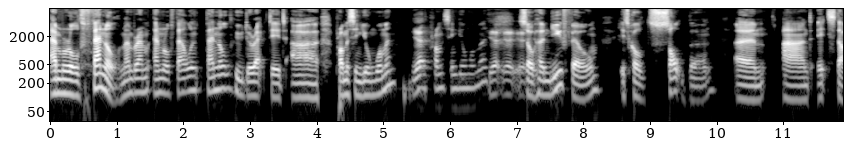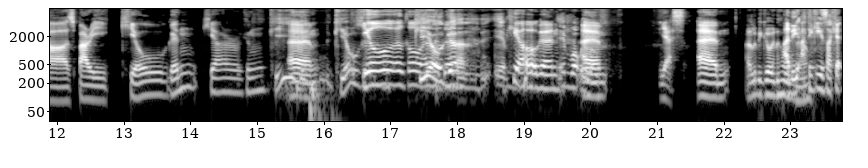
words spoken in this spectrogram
Emerald Fennell. Remember em- Emerald Fennell, who directed uh, Promising Young Woman? Yeah, Promising Young Woman. yeah, yeah. yeah So yeah. her new film is called Saltburn, um, and it stars Barry Keoghan. Keoghan. Keegan, um, Keoghan, Keoghan. Keoghan, in, Keoghan. in what we Um, love. Yes. Um, I'll be going home and he, now. I think he's like a.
